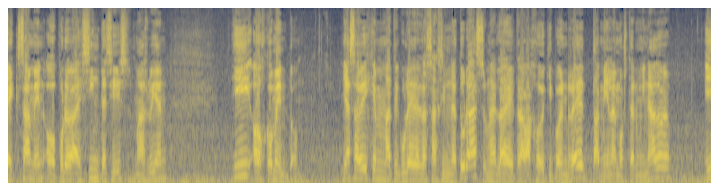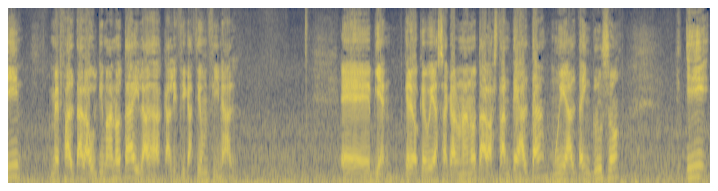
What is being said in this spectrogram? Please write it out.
examen o prueba de síntesis, más bien y os comento, ya sabéis que me matriculé de dos asignaturas, una es la de trabajo de equipo en red, también la hemos terminado, y me falta la última nota y la calificación final. Eh, bien, creo que voy a sacar una nota bastante alta, muy alta incluso, y,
